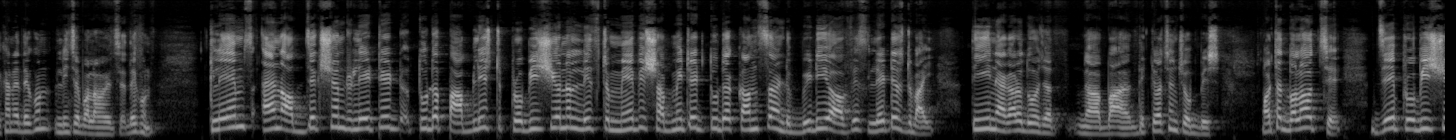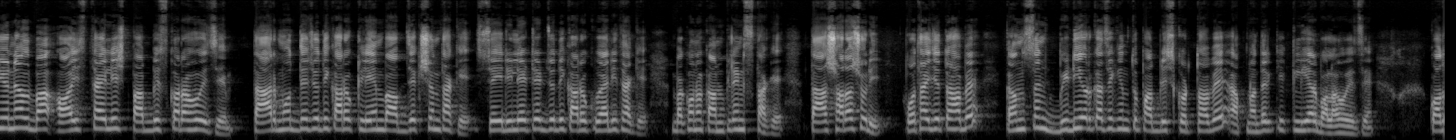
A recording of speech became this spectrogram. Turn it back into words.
এখানে দেখুন, নিচে বলা হয়েছে। দেখুন claims and objection related to the published provisional list may be submitted to the concerned BDO office latest by তিন এগারো দু হাজার দেখতে পাচ্ছেন চব্বিশ। অর্থাৎ বলা হচ্ছে, যে প্রভিশনাল বা অস্থায়ী লিস্ট পাবলিশ করা হয়েছে, তার মধ্যে যদি কারও ক্লেম বা অবজেকশন থাকে, সেই রিলেটেড যদি কারও কোয়ারি থাকে বা কোনো কমপ্লেন্টস থাকে, তা সরাসরি কোথায় যেতে হবে? কনসার্ন বিডিওর কাছে কিন্তু পাবলিশ করতে হবে। আপনাদেরকে ক্লিয়ার বলা হয়েছে। কত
